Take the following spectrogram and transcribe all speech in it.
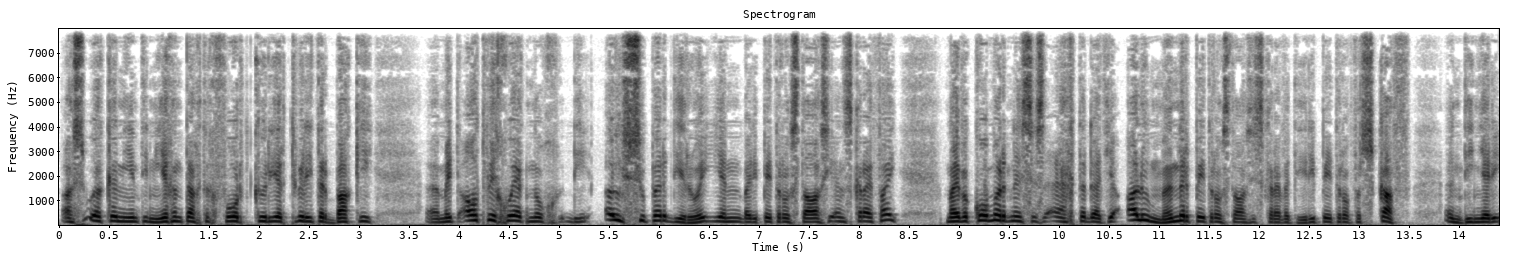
as ook 'n 1989 Ford Courier 2 liter bakkie Uh, met albei gooi ek nog die ou super, die rooi een by die petrolstasie inskryf hy. My bekommernis is egter dat jy al hoe minder petrolstasies skryf wat hierdie petrol verskaf. Indien jy die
